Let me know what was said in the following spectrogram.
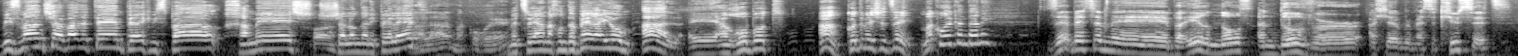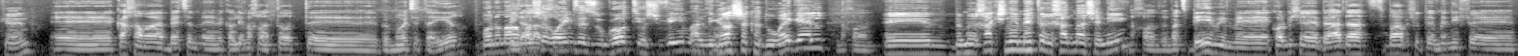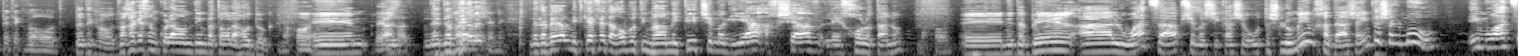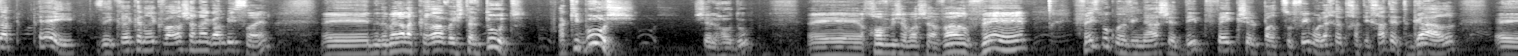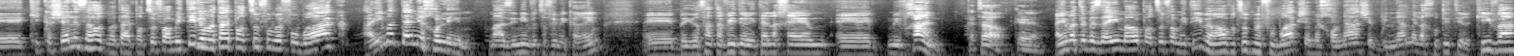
בזמן שעבדתם, פרק מספר 5, נכון. שלום דני פלד. אהלן, מה קורה? מצוין, אנחנו נדבר היום על אה, הרובוט. אה, קודם יש את זה. מה קורה כאן, דני? זה בעצם אה, בעיר נורת' אנדובר, אשר במסצ'וסטס. כן. אה, ככה בעצם אה, מקבלים החלטות אה, במועצת העיר. בוא נאמר, מה שרואים זה זוגות יושבים על מגרש הכדורגל, נכון, אה, במרחק שני מטר אחד מהשני. נכון, ומצביעים עם אה, כל מי שבעד ההצבעה, פשוט אה, מניף אה, פתק ורוד. פתק ורוד. ואחר כך הם כולם עומדים בתור להוט-דוג. נכון, אה, ביחד. נדבר. נדבר על מתקפת הרובוטים האמיתית שמגיעה עכשיו לאכול אותנו. נכון. אה, נדבר על וואטסאפ שמשיקה שירות תשלומים חדש. האם תשלמו עם וואטסאפ פיי? זה יקרה כנראה כבר השנה גם בישראל. אה, נדבר על הקרב, ההשתלטות, הכיבוש של הודו. אה, חוב בשבוע שעבר, ופייסבוק מבינה שדיפ פייק של פרצופים הולך להיות חתיכת אתגר, אה, כי קשה לזהות מתי פרצוף הוא אמיתי ומתי פרצוף הוא מפוברק. האם אתם יכולים, מאזינים וצופים יקרים, אה, בגרסת הוידאו ניתן לכם אה, מבחן. קצר, כן. האם אתם מזהים מהו פרצוף אמיתי ומהו פרצוף מפוברק של מכונה שבינה מלאכותית הרכיבה?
